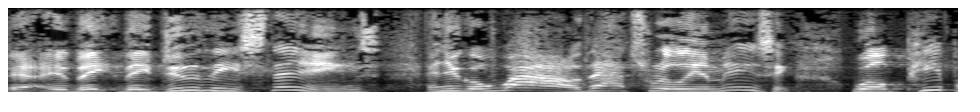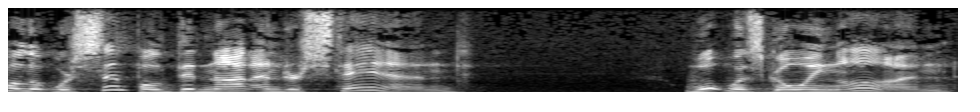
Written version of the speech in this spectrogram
Eh, they, they do these things and you go, wow, that's really amazing. Well, people that were simple did not understand what was going on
